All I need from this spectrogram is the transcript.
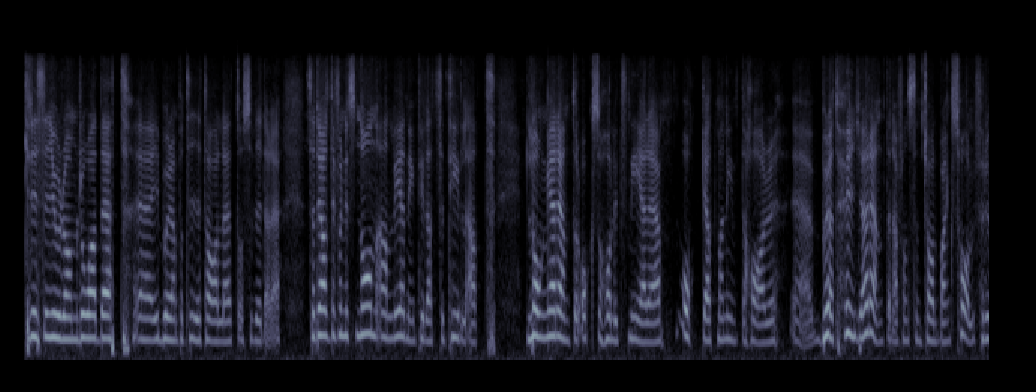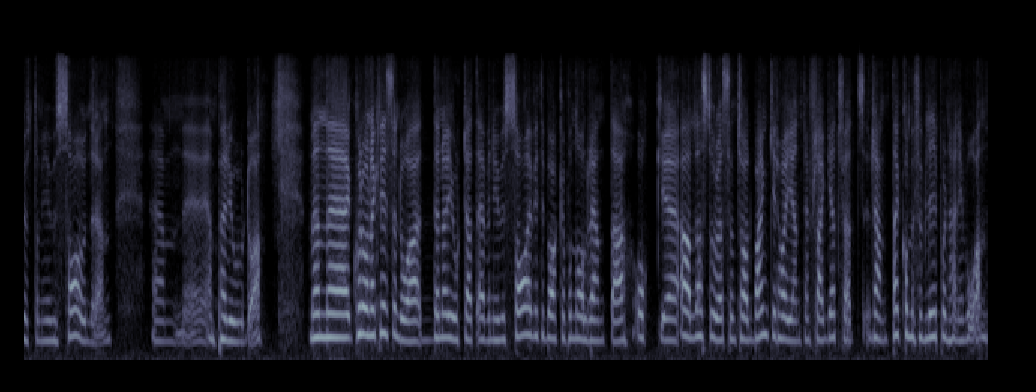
kris i euroområdet eh, i början på 10-talet och så vidare. Så det har alltid funnits någon anledning till att se till att långa räntor också hållits nere och att man inte har eh, börjat höja räntorna från centralbankshåll förutom i USA under en, Ehm, eh, en period. Då. Men eh, coronakrisen då, den har gjort att även i USA är vi tillbaka på nollränta och eh, alla stora centralbanker har egentligen flaggat för att ränta kommer förbli på den här nivån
